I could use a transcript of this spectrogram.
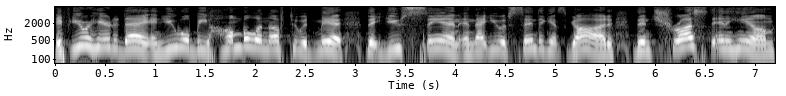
If you are here today and you will be humble enough to admit that you sin and that you have sinned against God, then trust in Him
